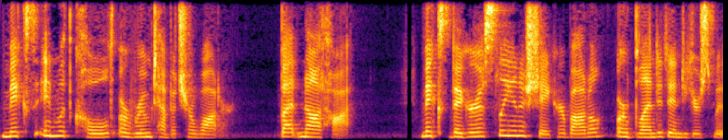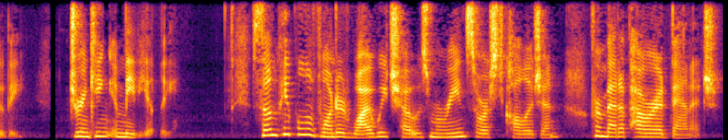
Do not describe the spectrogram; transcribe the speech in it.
mix in with cold or room temperature water, but not hot. Mix vigorously in a shaker bottle or blend it into your smoothie, drinking immediately. Some people have wondered why we chose marine-sourced collagen for MetaPower Advantage.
